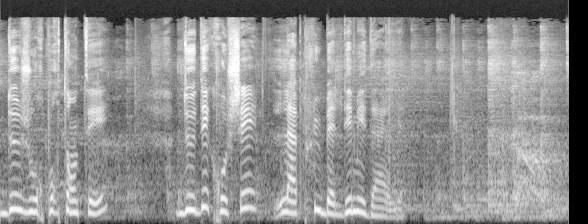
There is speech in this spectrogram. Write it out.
Deux jours pour tenter de décrocher la plus belle des médailles. go.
